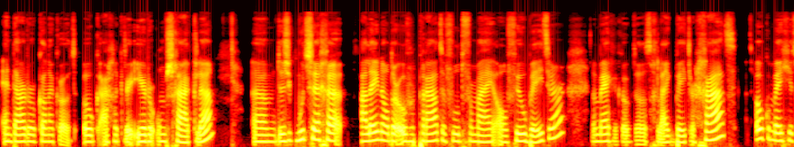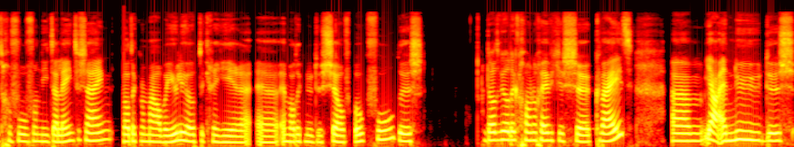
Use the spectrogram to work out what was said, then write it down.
En daardoor kan ik het ook eigenlijk weer eerder omschakelen. Um, dus ik moet zeggen, alleen al erover praten voelt voor mij al veel beter. Dan merk ik ook dat het gelijk beter gaat. Ook een beetje het gevoel van niet alleen te zijn. Wat ik normaal bij jullie hoop te creëren. Uh, en wat ik nu dus zelf ook voel. Dus dat wilde ik gewoon nog eventjes uh, kwijt. Um, ja, en nu dus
